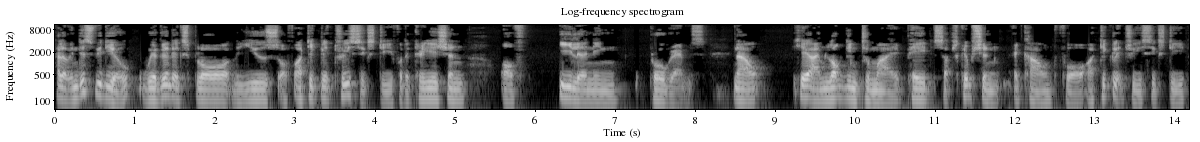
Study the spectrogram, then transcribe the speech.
Hello, in this video, we're going to explore the use of Articulate 360 for the creation of e-learning programs. Now, here I'm logged into my paid subscription account for Articulate 360,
